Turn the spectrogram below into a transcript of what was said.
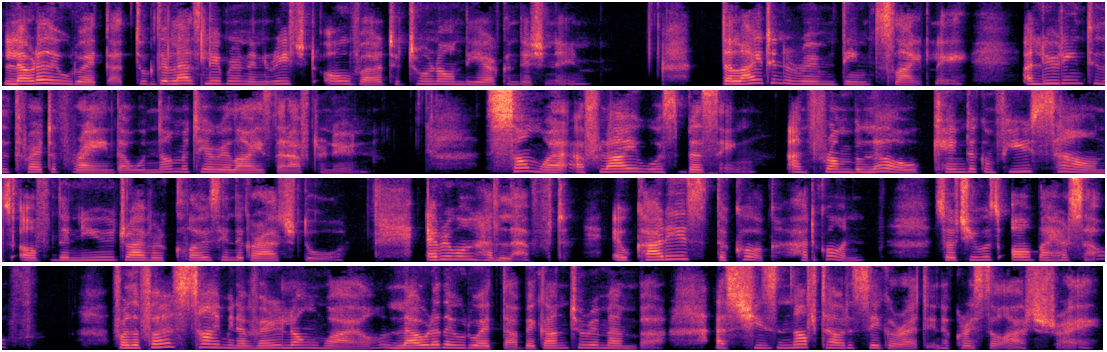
Laura de Urueta took the last Librium and reached over to turn on the air conditioning. The light in the room dimmed slightly, alluding to the threat of rain that would not materialize that afternoon. Somewhere a fly was buzzing, and from below came the confused sounds of the new driver closing the garage door. Everyone had left. Eucharis, the cook, had gone, so she was all by herself. For the first time in a very long while, Laura de Urueta began to remember as she snuffed out a cigarette in a crystal ashtray.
